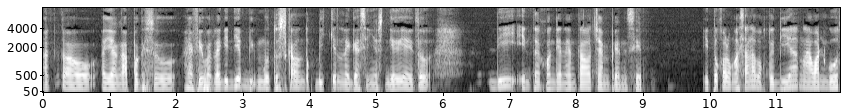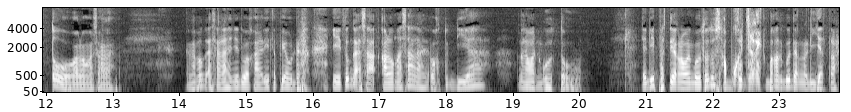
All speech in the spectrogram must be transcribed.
atau eh, ya nggak persu heavyweight lagi dia memutuskan untuk bikin legasinya sendiri yaitu di Intercontinental Championship. Itu kalau nggak salah waktu dia ngelawan Goto kalau nggak salah. Kenapa nggak salahnya dua kali tapi ya udah. Ya itu nggak kalau nggak salah waktu dia ngelawan Goto. Jadi pas dia ngelawan Goto tuh sabuknya jelek banget gue udah ngeliat lah.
